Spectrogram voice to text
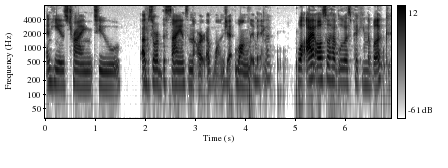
and he is trying to absorb the science and the art of long, long living. Okay. Well, I also have Lewis picking the book.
